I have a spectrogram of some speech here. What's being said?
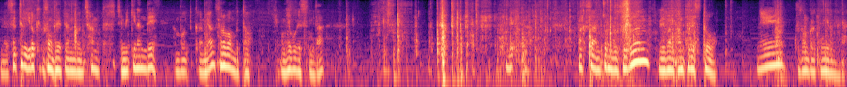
네, 세트가 이렇게 구성되어 있다는 건 참 재밌긴 한데 한번 그러면 손오반부터 개봉해 보겠습니다. 네. 박스 안쪽 모습은 일반 반프레스토의 구성과 동일합니다.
